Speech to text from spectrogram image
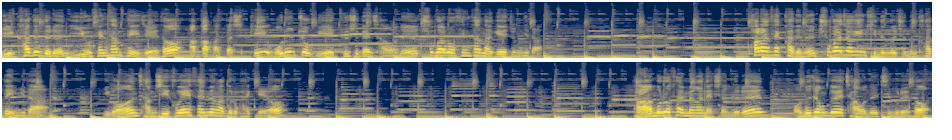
이 카드들은 이후 생산 페이지에서 아까 봤다시피 오른쪽 위에 표시된 자원을 추가로 생산하게 해줍니다. 파란색 카드는 추가적인 기능을 주는 카드입니다. 이건 잠시 후에 설명하도록 할게요. 다음으로 설명한 액션들은 어느 정도의 자원을 지불해서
